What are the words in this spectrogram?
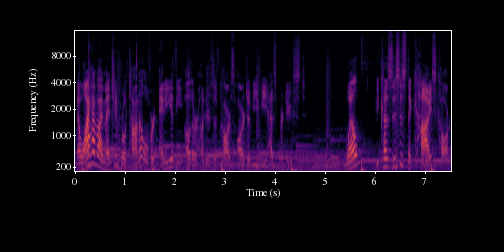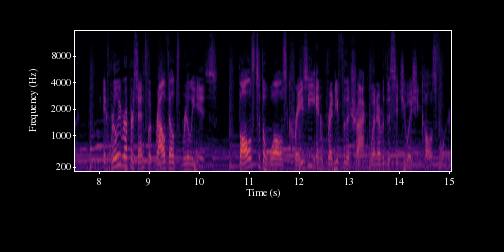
now, why have I mentioned Rotana over any of the other hundreds of cars RWB has produced? Well, because this is Nakai's car. It really represents what Rauh Welt really is. Balls to the walls crazy and ready for the track whenever the situation calls for it.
